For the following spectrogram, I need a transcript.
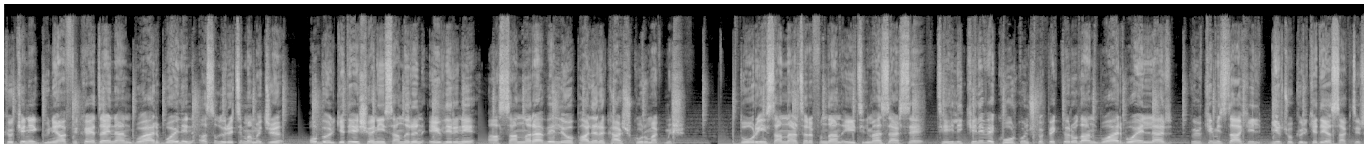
Kökeni Güney Afrika'ya dayanan Boer Boel'in asıl üretim amacı o bölgede yaşayan insanların evlerini aslanlara ve leoparlara karşı korumakmış. Doğru insanlar tarafından eğitilmezlerse tehlikeli ve korkunç köpekler olan Boer Boel'ler ülkemiz dahil birçok ülkede yasaktır.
